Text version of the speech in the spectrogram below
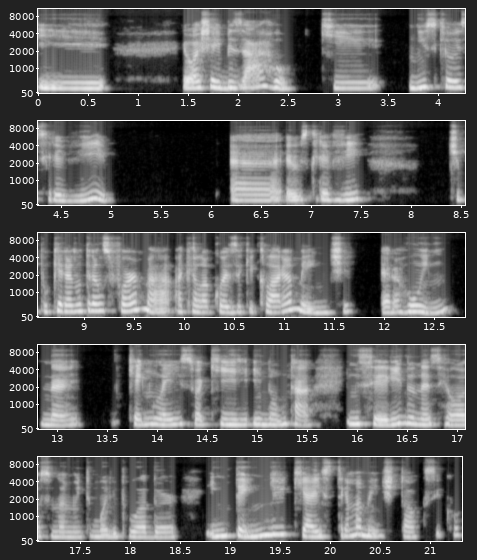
E eu achei bizarro que nisso que eu escrevi, é, eu escrevi, tipo, querendo transformar aquela coisa que claramente era ruim, né? quem lê isso aqui e não tá inserido nesse relacionamento manipulador entende que é extremamente tóxico,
